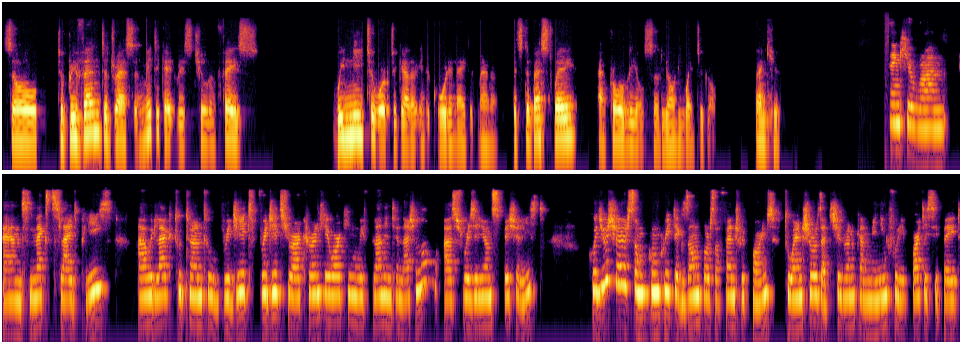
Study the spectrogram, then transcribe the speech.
So to prevent, address, and mitigate risks children face, we need to work together in a coordinated manner. It's the best way and probably also the only way to go. Thank you. Thank you, Ron. And next slide, please. I would like to turn to Brigitte. Brigitte, you are currently working with Plan International as resilience specialist. Could you share some concrete examples of entry points to ensure that children can meaningfully participate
